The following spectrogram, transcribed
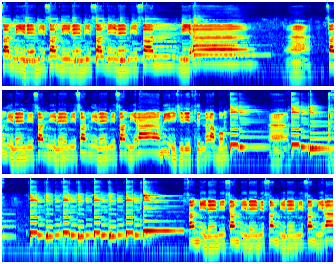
ซอนมีเลมีซอนมีเลมีซอนมีเลมีซอนมีลาอ่าซอนมีเลมีซอนมีเลมีซอนมีเลมีซอนมีลามีนี่สิดีดขึ้นนะครับผมอ่าซอนมีเลมีซอนมีเลมีซอนมีเลมีซอนมีลา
